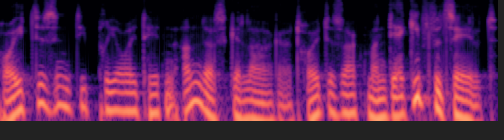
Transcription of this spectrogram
Heute sind die Prioritäten anders gelagert. Heute sagt man, der Gipfel zählt.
